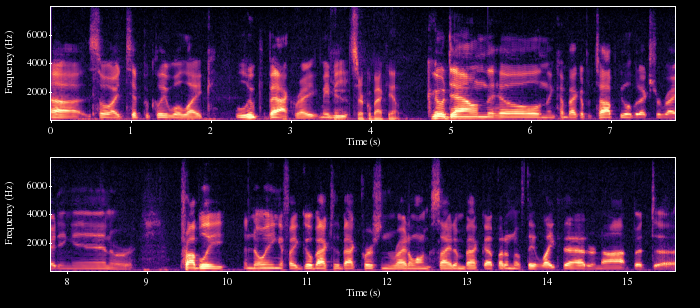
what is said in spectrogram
uh, so I typically will like loop back, right? Maybe Circle back, yeah. go down the hill and then come back up the top, get a little bit extra riding in, or probably annoying if I go back to the back person right alongside them back up. I don't know if they like that or not, but uh,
